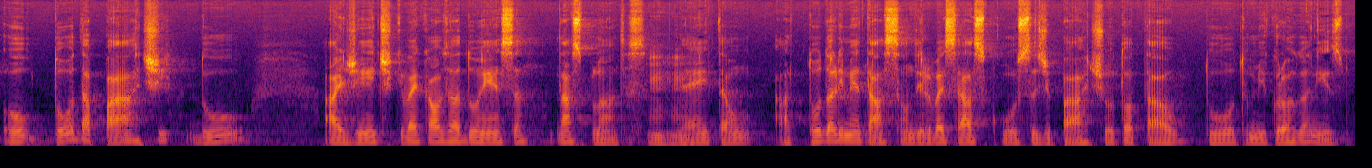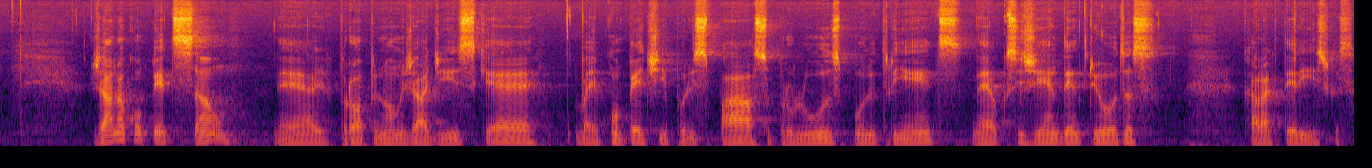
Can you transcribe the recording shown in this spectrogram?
ou toda a parte do agente que vai causar doença nas plantas. Uhum. Né? Então, a, toda a alimentação dele vai ser às custas de parte ou total do outro microorganismo. Já na competição, né, o próprio nome já diz que é vai competir por espaço, por luz, por nutrientes, né, oxigênio, dentre outras características.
